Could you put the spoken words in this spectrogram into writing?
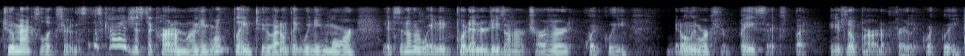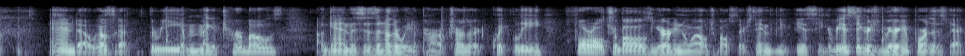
Two Max Elixir, this is kind of just a card I'm running. We're only playing two, I don't think we need more. It's another way to put energies on our Charizard quickly. It only works for basics, but it gets still powered up fairly quickly. And uh, we also got three Mega Turbos. Again, this is another way to power up Charizard quickly. Four Ultra Balls. You already know why Ultra Balls there. Same with VS Seeker. VS Seeker is very important in this deck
